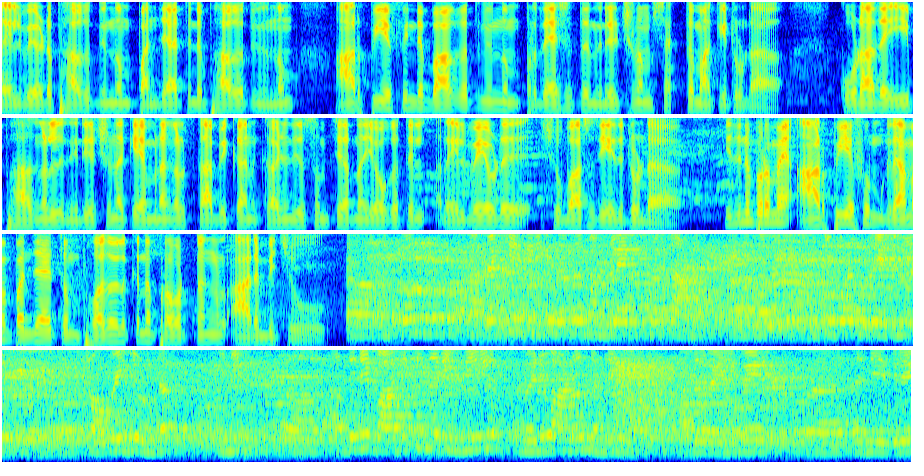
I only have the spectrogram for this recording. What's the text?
റെയിൽവേയുടെ ഭാഗത്തു നിന്നും പഞ്ചായത്തിന്റെ ഭാഗത്തു നിന്നും ആർ പി എഫിന്റെ ഭാഗത്തു നിന്നും പ്രദേശത്ത് നിരീക്ഷണം ശക്തമാക്കിയിട്ടുണ്ട്. കൂടാതെ ഈ ഭാഗങ്ങളിൽ നിരീക്ഷണ ക്യാമറകൾ സ്ഥാപിക്കാൻ കഴിഞ്ഞ ദിവസം ചേർന്ന യോഗത്തിൽ റെയിൽവേയോട് ശുപാർശ ചെയ്തിട്ടുണ്ട്. ഇതിനു പുറമെ ആർ പി എഫും ഗ്രാമപഞ്ചായത്തും ബോധവൽക്കരണ പ്രവർത്തനങ്ങൾ ആരംഭിച്ചു ഇപ്പം അഫക്റ്റ് ചെയ്തിരിക്കുന്നത് മംഗള എക്സ്പ്രസ് ആണ് അത് കുറ്റിപ്പുറം സ്റ്റേഷനിൽ സ്റ്റോപ്പേജ് ഉണ്ട് ഇനി ആ, അതിനെ ബാധിക്കുന്ന രീതിയിൽ വരുവാണെന്നുണ്ടെങ്കിൽ അത് റെയിൽവേ അതിനെതിരെ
